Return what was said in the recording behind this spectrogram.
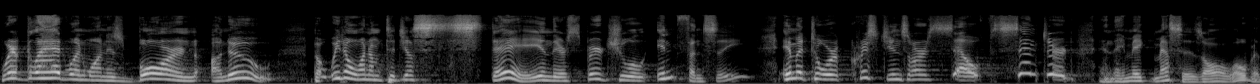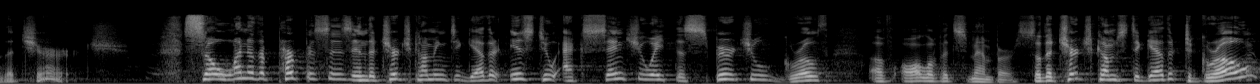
We're glad when one is born anew, but we don't want them to just stay in their spiritual infancy. Immature Christians are self centered and they make messes all over the church. So, one of the purposes in the church coming together is to accentuate the spiritual growth of all of its members. So, the church comes together to grow,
